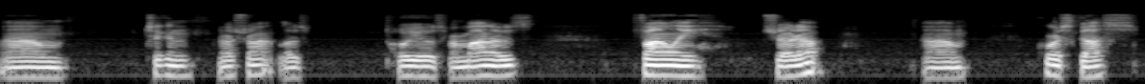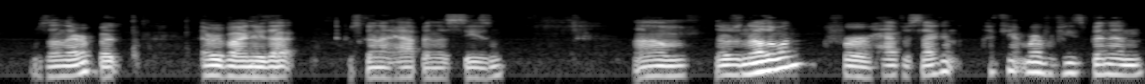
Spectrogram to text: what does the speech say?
Um, chicken restaurant, Los Pollos Hermanos, finally showed up. Um, of course, Gus was in there, but everybody knew that was going to happen this season. Um, there was another one for half a second. I can't remember if he's been in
